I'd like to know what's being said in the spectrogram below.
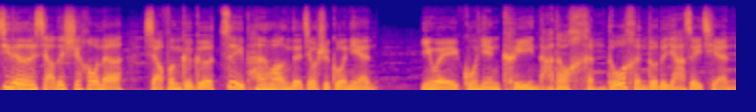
记得小的时候呢，小峰哥哥最盼望的就是过年。因为过年可以拿到很多很多的压岁钱，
